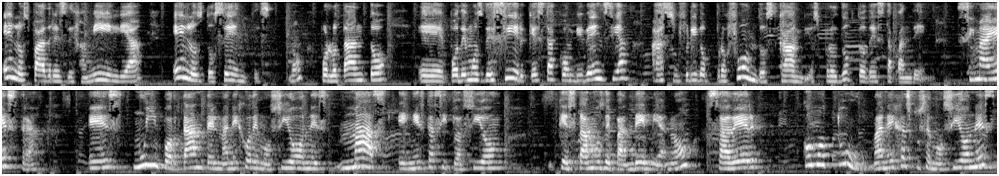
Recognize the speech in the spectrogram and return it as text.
en los padres de familia, en los docentes, ¿no? Por lo tanto, eh, podemos decir que esta convivencia ha sufrido profundos cambios producto de esta pandemia. Sí, maestra, es muy importante el manejo de emociones, más en esta situación que estamos de pandemia, ¿no? Saber cómo tú manejas tus emociones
